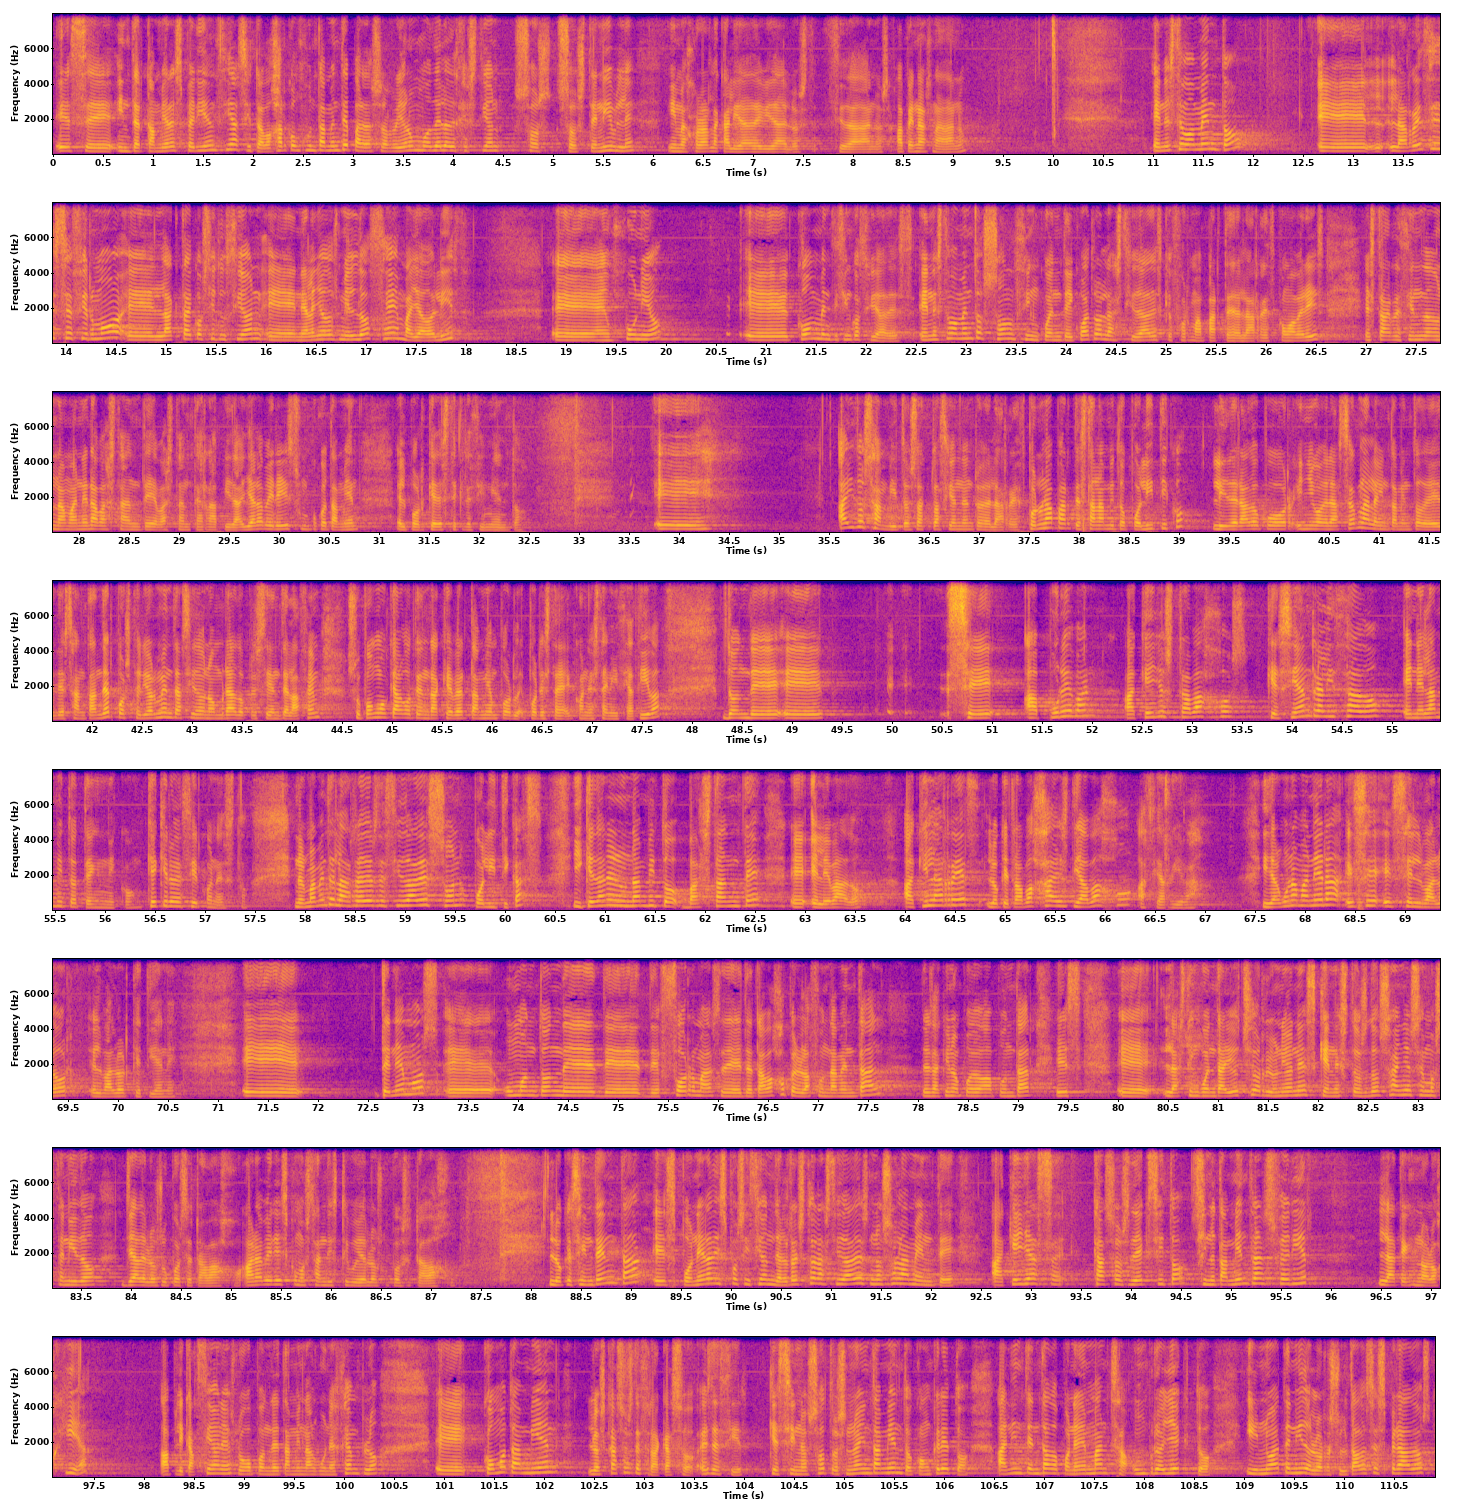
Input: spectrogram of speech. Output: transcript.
es eh, intercambiar experiencias y trabajar conjuntamente para desarrollar un modelo de gestión sos- sostenible y mejorar la calidad de vida de los ciudadanos. Apenas nada, ¿no? En este momento, eh, la red se firmó el acta de constitución en el año 2012 en Valladolid, eh, en junio, eh, con 25 ciudades. En este momento son 54 las ciudades que forman parte de la red. Como veréis, está creciendo de una manera bastante, bastante rápida. Y ahora veréis un poco también el porqué de este crecimiento. Eh, hay dos ámbitos de actuación dentro de la red. Por una parte está el ámbito político, liderado por Íñigo de la Serna, el Ayuntamiento de, de Santander. Posteriormente ha sido nombrado presidente de la FEM. Supongo que algo tendrá que ver también esta- con esta iniciativa, donde eh, se aprueban aquellos trabajos que se han realizado en el ámbito técnico. ¿Qué quiero decir con esto? Normalmente las redes de ciudades son políticas y quedan en un ámbito bastante eh, elevado. Aquí la red lo que trabaja es de abajo hacia arriba. Y de alguna manera ese es el valor, el valor que tiene. Eh, tenemos eh, un montón de, formas de, de trabajo, pero la fundamental, desde aquí no puedo apuntar, es eh, las 58 reuniones que en estos dos años hemos tenido ya de los grupos de trabajo. Ahora veréis cómo están distribuidos los grupos de trabajo. Lo que se intenta es poner a disposición del resto de las ciudades no solamente aquellos eh, casos de éxito, sino también transferir la tecnología, aplicaciones, luego pondré también algún ejemplo, eh, como también los casos de fracaso. Es decir, que si nosotros en un ayuntamiento concreto han intentado poner en marcha un proyecto y no ha tenido los resultados esperados,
